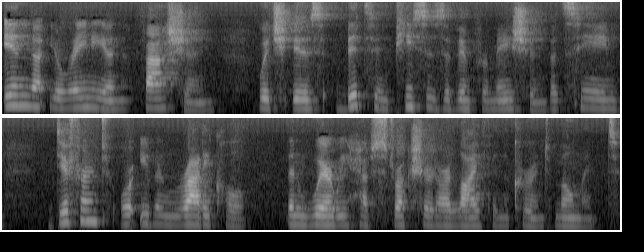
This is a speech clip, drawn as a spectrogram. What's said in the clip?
in that Uranian fashion, which is bits and pieces of information that seem different or even radical than where we have structured our life in the current moment.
